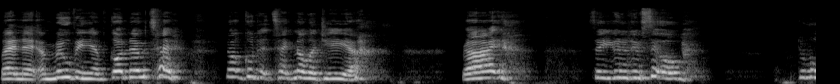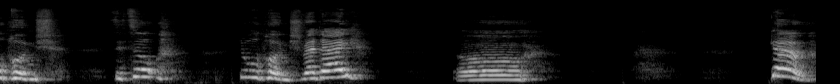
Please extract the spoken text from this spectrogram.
Wait a minute, I'm moving. I've got no te not good at technology here. Right? So you're going to do sit up, double punch, sit up, double punch. Ready? Oh. Go.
